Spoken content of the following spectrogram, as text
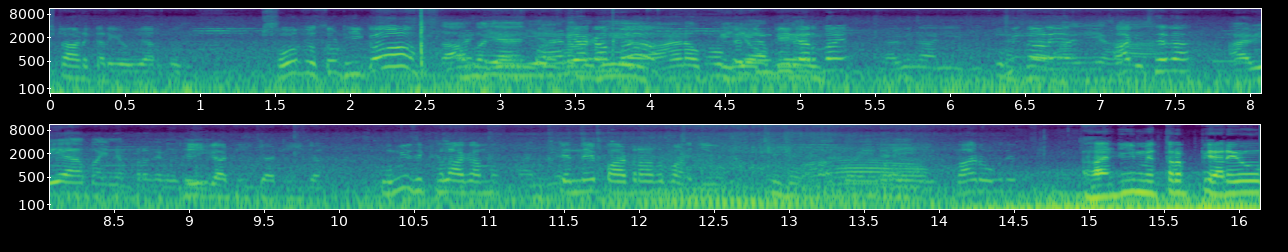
ਸਟਾਰਟ ਕਰਿਓ ਯਾਰ ਤੁਸੀਂ। ਹੋਰ ਦੱਸੋ ਠੀਕ ਹੋ? ਸਭ ਵਧੀਆ ਜੀ ਵਧੀਆ ਕੰਮ? ਐਨ ਓਕੇ ਜੀ ਤੂੰ ਕੀ ਕਰਦਾ ਹੈ। ਮੈਂ ਵੀ ਨਾਲ ਹੀ ਜੀ। ਤੂੰ ਵੀ ਨਾਲੇ ਆ? ਕਿੱਥੇ ਦਾ? ਆ ਵੀ ਆ ਬਾਈ ਨੰਬਰ ਕਰੀ ਠੀਕ ਆ ਠੀਕ ਆ ਠੀਕ ਆ। ਤੂੰ ਵੀ ਸਿੱਖ ਲਾ ਕੰਮ। ਕਿੰਨੇ ਪਾਰਟਨਰ ਬਣ ਜਿਓ ਬਾਹਰ ਰੋਕ ਦੇ ਹਾਂਜੀ ਮਿੱਤਰ ਪਿਆਰਿਓ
